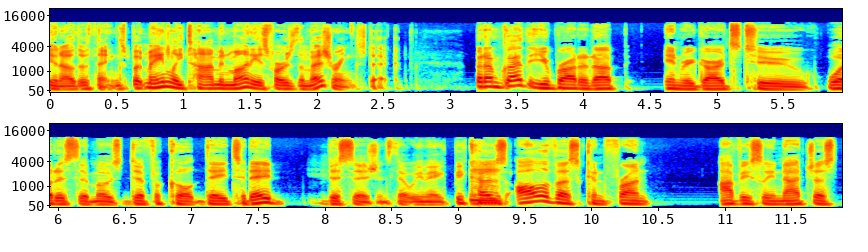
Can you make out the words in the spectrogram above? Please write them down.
in other things, but mainly time and money as far as the measuring stick. But I'm glad that you brought it up in regards to what is the most difficult day to day decisions that we make because mm-hmm. all of us confront, obviously, not just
